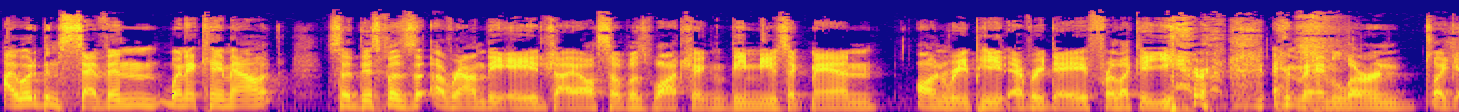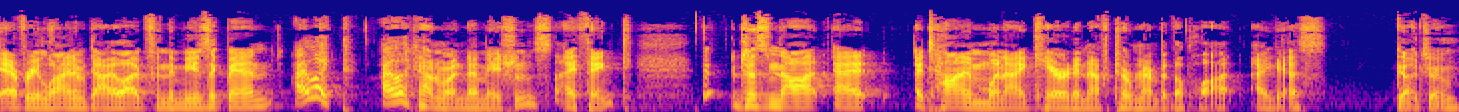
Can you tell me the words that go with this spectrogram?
I would have been seven when it came out, so this was around the age I also was watching The Music Man on repeat every day for like a year, and then learned like every line of dialogue from The Music band. I liked I liked 101 Dalmatians. I think, just not at a time when I cared enough to remember the plot. I guess. Gotcha.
